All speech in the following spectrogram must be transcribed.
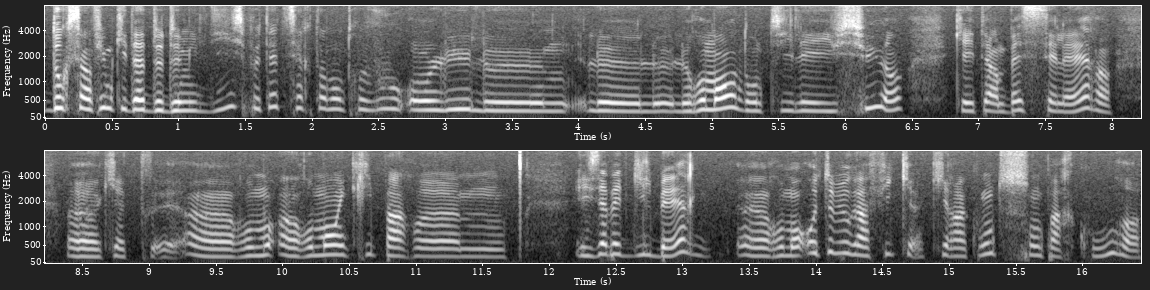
donc c'est un film qui date de 2010. Peut-être certains d'entre vous ont lu le, roman dont il est issu, hein, qui a été un best-seller, euh, qui un, roman, un roman écrit par euh, Elisabeth Gilbert, un roman autobiographique qui raconte son parcours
